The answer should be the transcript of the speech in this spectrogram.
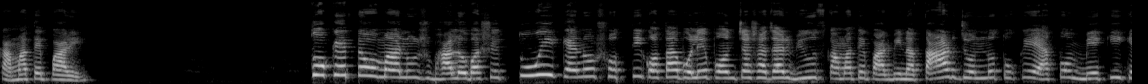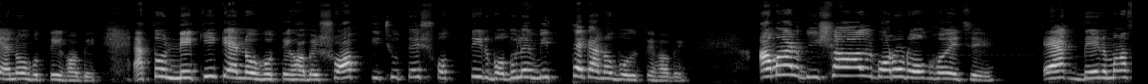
কামাতে পারে। তোকে তো মানুষ ভালোবাসে। তুই কেন সত্যি কথা বলে পঞ্চাশ হাজার ভিউজ কামাতে পারবি না? তার জন্য তোকে এত মেকি কেন হতে হবে? এত নেকি কেন হতে হবে? সব কিছুতে সত্যির বদলে মিথ্যে কেন বলতে হবে? আমার বিশাল বড় রোগ হয়েছে। এক দেড় মাস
